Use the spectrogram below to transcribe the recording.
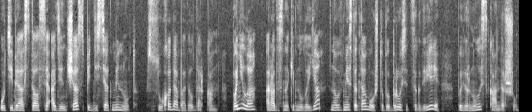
«У тебя остался один час пятьдесят минут», — сухо добавил Даркан. «Поняла», — радостно кивнула я, но вместо того, чтобы броситься к двери, повернулась к Андершу.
